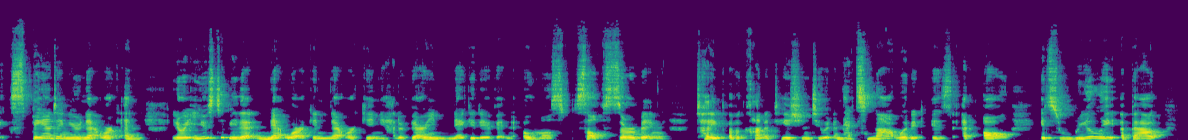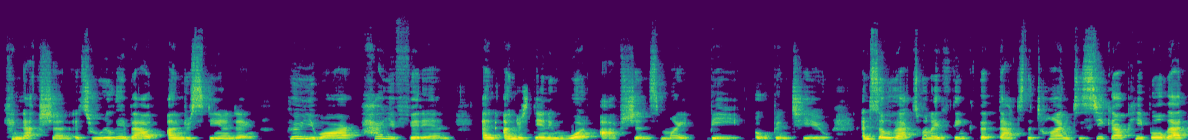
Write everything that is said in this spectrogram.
expanding your network. And you know, it used to be that network and networking had a very negative and almost self-serving type of a connotation to it, and that's not what it is at all. It's really about connection. It's really about understanding who you are, how you fit in, and understanding what options might be open to you. And so that's when I think that that's the time to seek out people that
